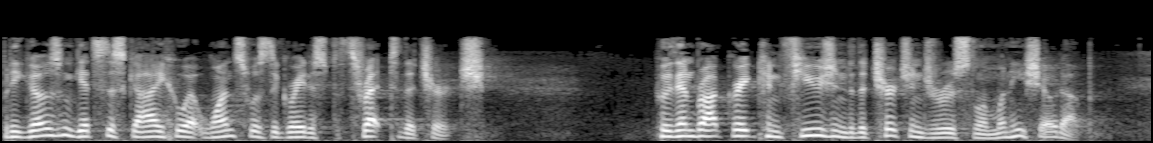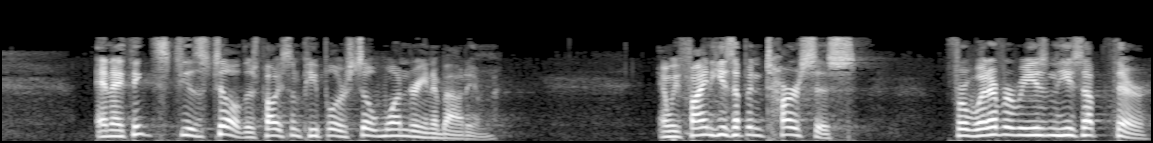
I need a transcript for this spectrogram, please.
But he goes and gets this guy who at once was the greatest threat to the church, who then brought great confusion to the church in Jerusalem when he showed up. And I think still, there's probably some people who are still wondering about him. And we find he's up in Tarsus. For whatever reason, he's up there.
